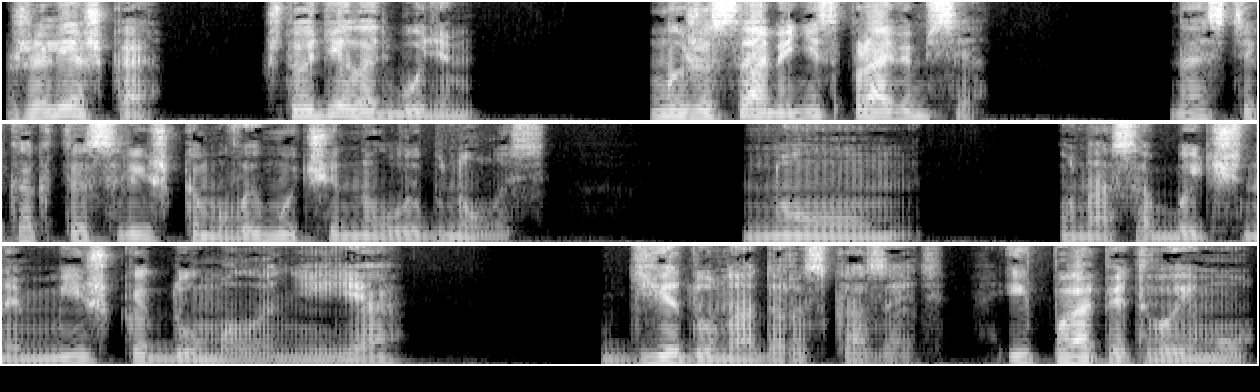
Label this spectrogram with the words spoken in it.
«Желешка, что делать будем? Мы же сами не справимся!» Настя как-то слишком вымученно улыбнулась. «Ну, у нас обычно Мишка думала, не я. Деду надо рассказать, и папе твоему,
